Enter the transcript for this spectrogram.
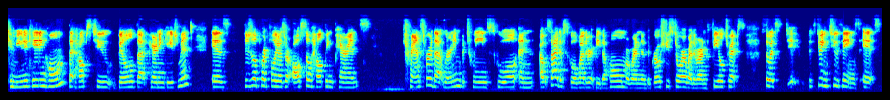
communicating home that helps to build that parent engagement is digital portfolios are also helping parents transfer that learning between school and outside of school, whether it be the home or when they're in the grocery store, whether on field trips. So it's it's doing two things. It's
